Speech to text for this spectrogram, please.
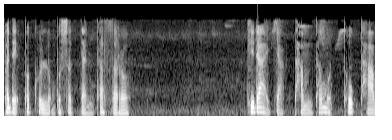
พระเดชพระคุณหลวงประเสริฐจันทัสโร ที่ได้จาก ธรรมทั้งหมดทุกธรรม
